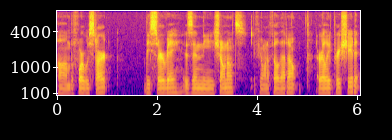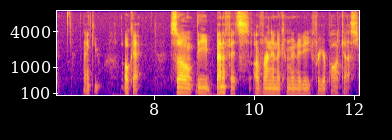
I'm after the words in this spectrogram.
Um, before we start, the survey is in the show notes if you want to fill that out. I really appreciate it. Thank you. Okay. So, the benefits of running a community for your podcast.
